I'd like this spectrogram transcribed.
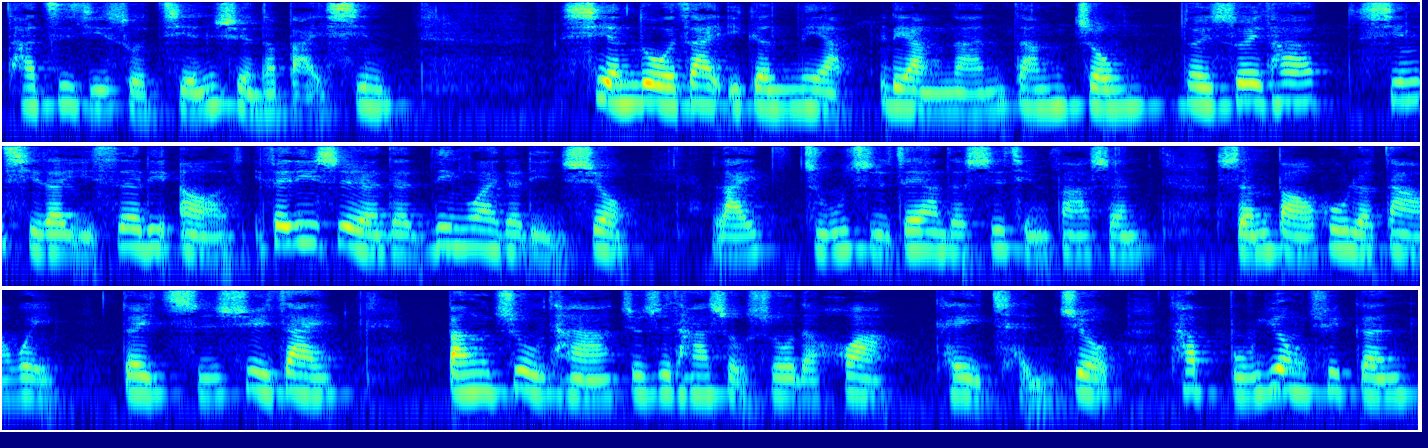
他自己所拣选的百姓，陷落在一个两两难当中。对，所以他兴起了以色列啊，非利士人的另外的领袖来阻止这样的事情发生。神保护了大卫。对，持续在帮助他，就是他所说的话可以成就。他不用去跟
